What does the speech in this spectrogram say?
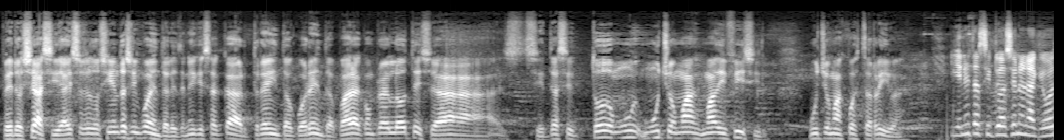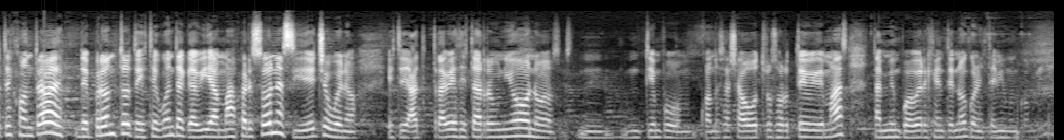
pero ya, si a esos 250 le tenés que sacar 30 o 40 para comprar lote, ya se te hace todo mucho más, más difícil, mucho más cuesta arriba. Y en esta situación en la que vos te encontrabas, de pronto te diste cuenta que había más personas y de hecho, bueno, este, a través de esta reunión o mm, un tiempo cuando se haya otro sorteo y demás, también puede haber gente no con este mismo inconveniente.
